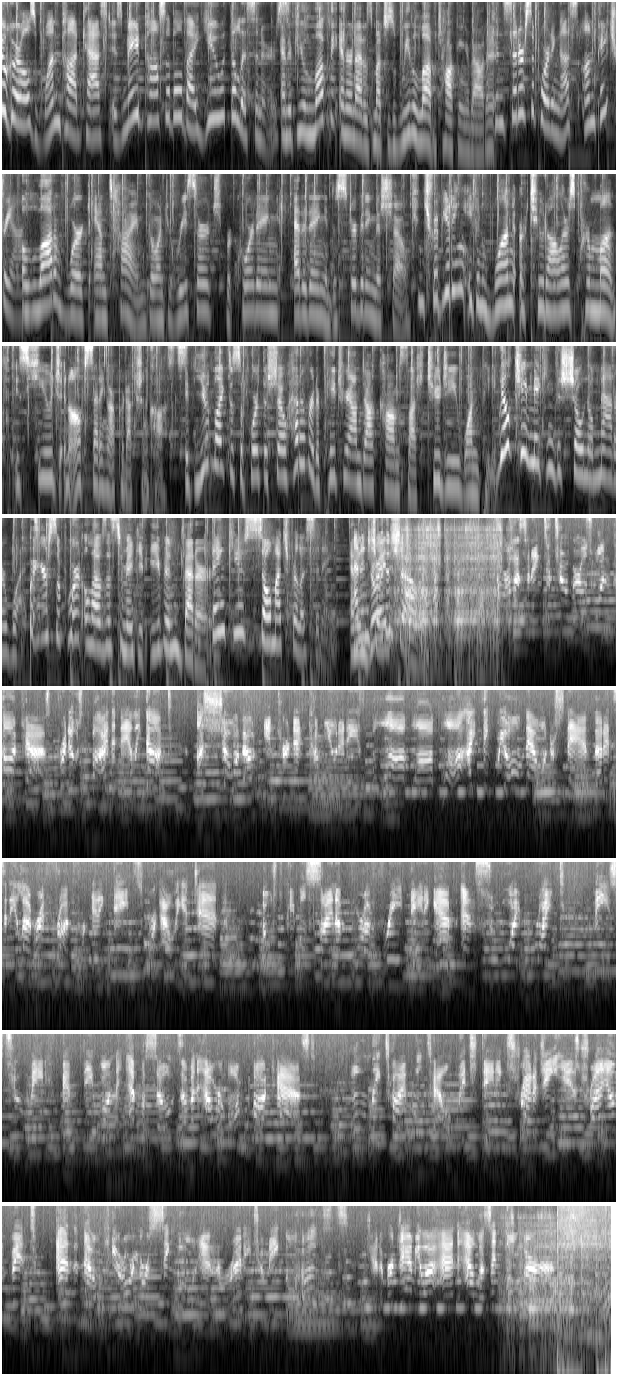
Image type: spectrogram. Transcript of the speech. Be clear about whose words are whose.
Speaker 1: Two Girls, One Podcast is made possible by you, the listeners.
Speaker 2: And if you love the internet as much as we love talking about it,
Speaker 1: consider supporting us on Patreon.
Speaker 2: a lot of work and time go into research, recording, editing, and distributing the show.
Speaker 3: Contributing even one or two dollars per month is huge in offsetting our production costs.
Speaker 2: If you'd like to support the show, head over to patreon.com slash 2G1P.
Speaker 1: We'll keep making the show no matter what.
Speaker 2: But your support allows us to make it even better.
Speaker 1: Thank you so much for listening.
Speaker 2: and, enjoy, the, show.
Speaker 4: You're listening to Two Girls One Podcast, produced by The Daily Dot, a show about internet communities, understand that it's an elaborate front for getting dates for Allie and Jen. Most people sign up for a free dating app and swipe right. These two made 51 episodes of an hour long podcast. Only time will tell which dating strategy is triumphant. And now, here are your single and ready to mingle hosts Jennifer Jamula and Allison Goldberg.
